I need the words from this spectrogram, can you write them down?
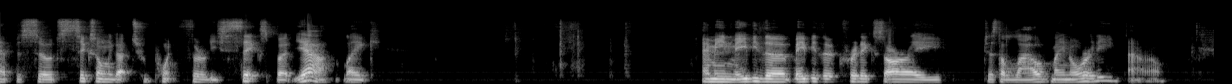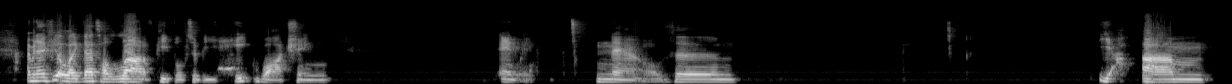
episode 6 only got 2.36 but yeah like I mean maybe the maybe the critics are a just a loud minority? I don't know. I mean I feel like that's a lot of people to be hate watching. Anyway now the yeah um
